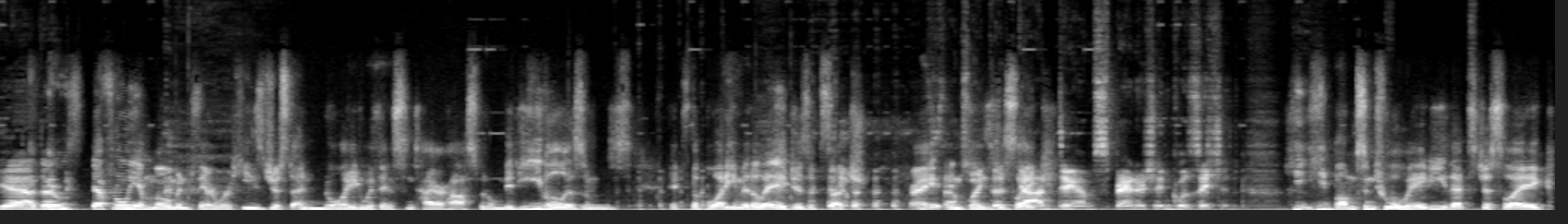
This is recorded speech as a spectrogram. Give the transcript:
Yeah, there. was definitely a moment there where he's just annoyed with this entire hospital. Medievalisms. It's the bloody Middle Ages and such. right? And Sounds like he's the just like- goddamn Spanish Inquisition. He, he bumps into a lady that's just like,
